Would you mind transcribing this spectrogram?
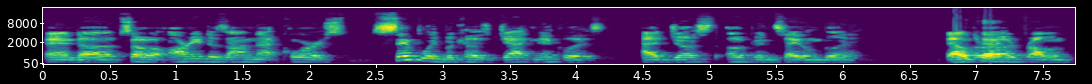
And uh, so Arnie designed that course simply because Jack Nicklaus had just opened Salem Glen down the road from him.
